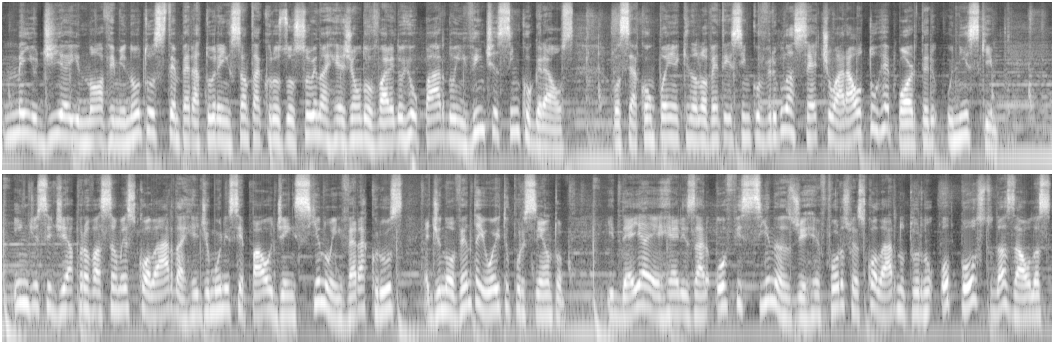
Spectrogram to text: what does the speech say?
Meio-dia e nove minutos, temperatura em Santa Cruz do Sul e na região do Vale do Rio Pardo em 25 graus. Você acompanha aqui na 95,7 o Arauto Repórter Uniski. Índice de aprovação escolar da rede municipal de ensino em Veracruz é de 98%. Ideia é realizar oficinas de reforço escolar no turno oposto das aulas,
